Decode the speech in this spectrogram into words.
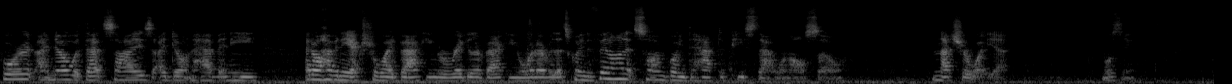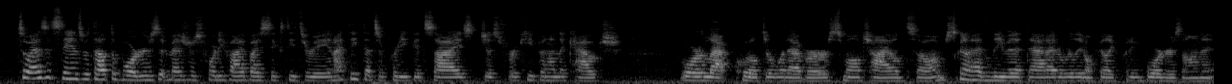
for it. I know with that size I don't have any I don't have any extra wide backing or regular backing or whatever that's going to fit on it so I'm going to have to piece that one also. I'm not sure what yet. We'll see. So as it stands without the borders it measures 45 by 63 and I think that's a pretty good size just for keeping on the couch or lap quilt or whatever, small child. So I'm just going to go ahead and leave it at that. I really don't feel like putting borders on it.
